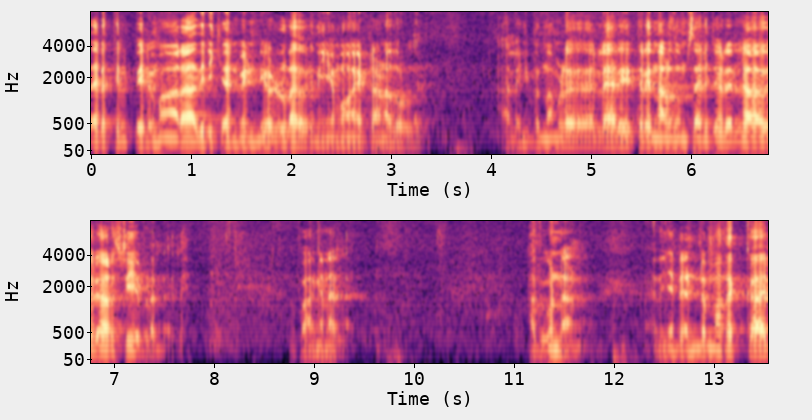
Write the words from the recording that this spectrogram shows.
തരത്തിൽ പെരുമാറാതിരിക്കാൻ വേണ്ടിയുള്ള ഒരു നിയമമായിട്ടാണ് അതുള്ളത്. അല്ലെങ്കിൽ ഇപ്പം നമ്മൾ എല്ലാവരും ഇത്രയും നാൾ സംസാരിച്ചവരെല്ലാവരും അറസ്റ്റ് ചെയ്യപ്പെടണ്ടല്ലേ അപ്പോൾ അങ്ങനല്ല. അതുകൊണ്ടാണ്. ഞാൻ രണ്ട് മതക്കാർ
